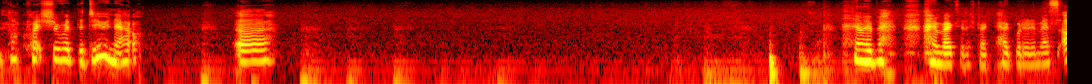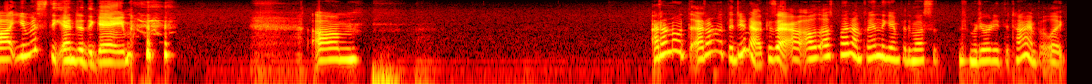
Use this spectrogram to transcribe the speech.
I'm not quite sure what to do now. Uh I'm back, I'm back to distract. Heck, what did I miss? Uh, you missed the end of the game. um, I don't know. What I don't know what to do now because I, I, I was planning on playing the game for the most the majority of the time, but like,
